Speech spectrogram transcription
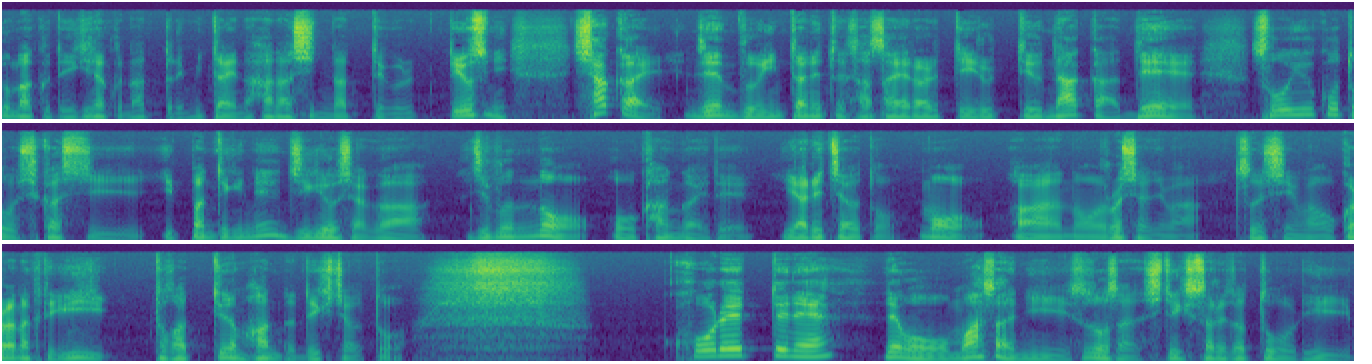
うまくできなくなったりみたいな話になってくる。って、要するに社会全部インターネットで支えられているっていう中で、そういうことをしかし、一般的にね、事業者が自分の考えでやれちゃうと、もうあのロシアには通信は送らなくていいとかっていうのも判断できちゃうと。これってね、でもまさに須藤さん指摘された通り、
